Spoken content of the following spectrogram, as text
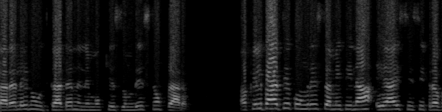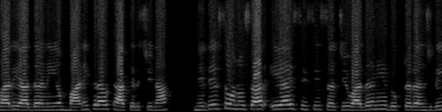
કાર્યાલયનું ઉદ્ઘાટન અને મુખ્ય ઝુંબેશનો પ્રારંભ. અખિલ ભારતીય કોંગ્રેસ સમિતિના એઆઈસીસી પ્રભારી આદરણીય માણિકરાવ ઠાકરજીના નિર્દેશો અનુસાર એઆઈસીસી સચિવ આદરણીય ડોક્ટર અંજલિ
